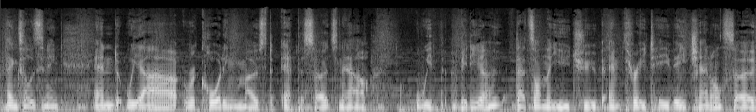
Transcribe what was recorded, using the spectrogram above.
thanks for listening. And we are recording most episodes now with video. That's on the YouTube M3 TV channel. So,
